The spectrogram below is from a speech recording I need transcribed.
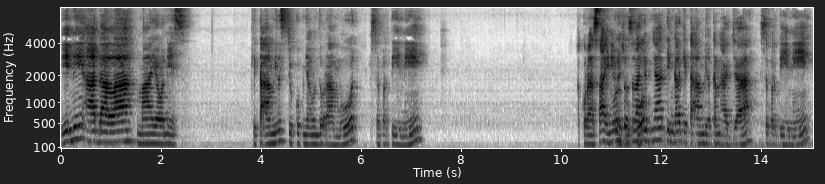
Ini adalah mayonis. Kita ambil secukupnya untuk rambut seperti ini. Aku rasa ini untuk selanjutnya tinggal kita ambilkan aja seperti ini.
